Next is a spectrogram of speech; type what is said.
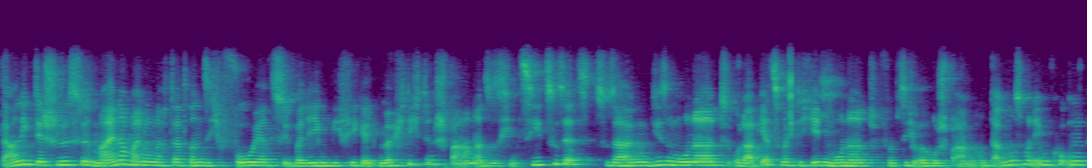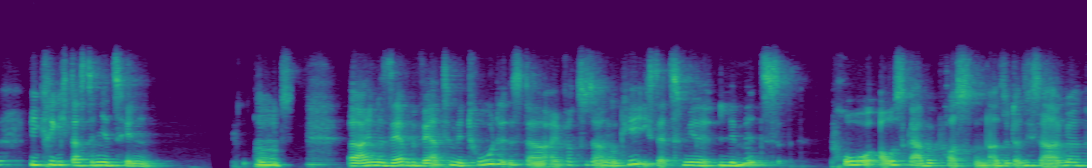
da liegt der Schlüssel meiner Meinung nach darin, sich vorher zu überlegen, wie viel Geld möchte ich denn sparen, also sich ein Ziel zu setzen, zu sagen, diesen Monat oder ab jetzt möchte ich jeden Monat 50 Euro sparen. Und dann muss man eben gucken, wie kriege ich das denn jetzt hin? Mhm. Und eine sehr bewährte Methode ist da einfach zu sagen, okay, ich setze mir Limits pro Ausgabeposten. Also dass ich sage,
